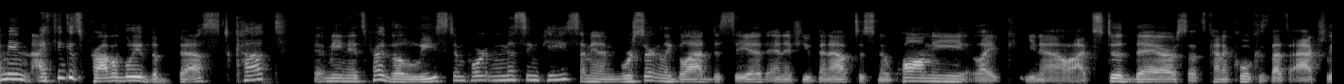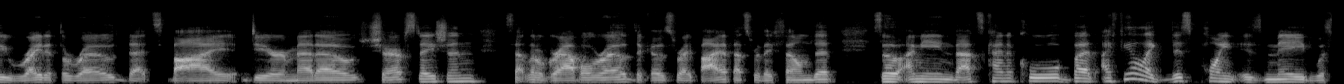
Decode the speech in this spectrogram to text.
I mean, I think it's probably the best cut I mean, it's probably the least important missing piece. I mean, we're certainly glad to see it. And if you've been out to Snoqualmie, like, you know, I've stood there. So it's kind of cool because that's actually right at the road that's by Deer Meadow Sheriff Station. It's that little gravel road that goes right by it. That's where they filmed it. So, I mean, that's kind of cool. But I feel like this point is made with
